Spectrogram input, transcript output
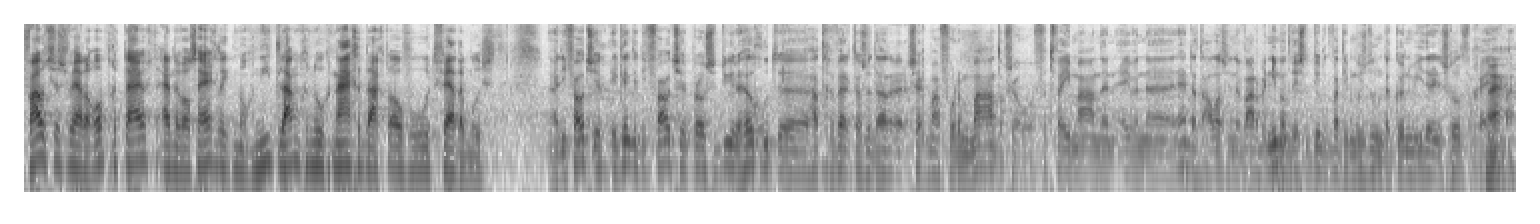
vouchers werden opgetuigd en er was eigenlijk nog niet lang genoeg nagedacht over hoe het verder moest. Nou, die voucher, ik denk dat die voucherprocedure heel goed uh, had gewerkt als we daar uh, zeg maar voor een maand of zo, of voor twee maanden even uh, dat alles in de war. Niemand wist natuurlijk wat hij moest doen, daar kunnen we iedereen de schuld van geven. Ja. Maar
